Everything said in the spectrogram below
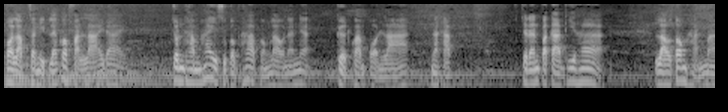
พอหลับสนิทแล้วก็ฝันร้ายได้ จนทำให้สุขภาพของเรานั้นเนี่ยเกิดความอ่อนล้านะครับฉะนั้นประการที่ 5 เราต้องหันมา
